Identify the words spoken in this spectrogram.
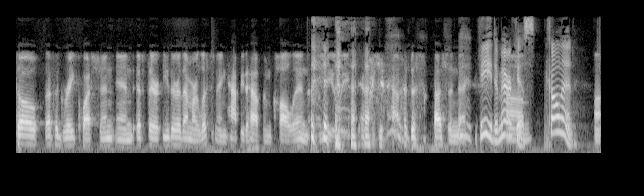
So that's a great question, and if they're either of them are listening, happy to have them call in immediately and we can have a discussion. Nick. Veed, Americus, Um, call in. Uh,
